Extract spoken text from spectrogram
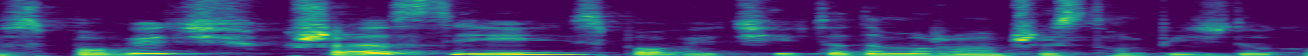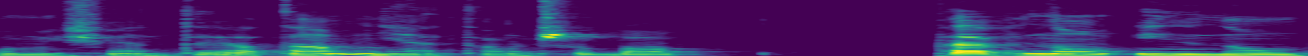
spowiedź, chrzest i spowiedź, i wtedy możemy przystąpić do Komunii Świętej, a tam nie, tam trzeba pewną inną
